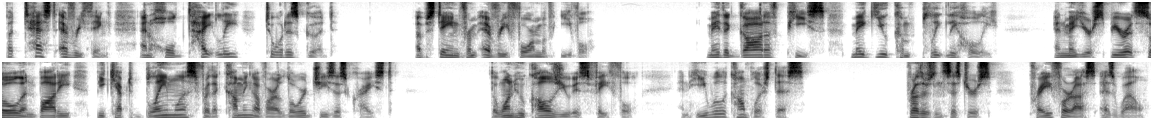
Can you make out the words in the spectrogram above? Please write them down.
but test everything and hold tightly to what is good. Abstain from every form of evil. May the God of peace make you completely holy, and may your spirit, soul, and body be kept blameless for the coming of our Lord Jesus Christ. The one who calls you is faithful, and he will accomplish this. Brothers and sisters, pray for us as well.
